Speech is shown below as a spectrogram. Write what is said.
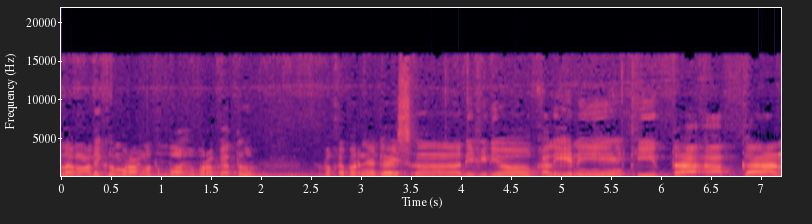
Assalamualaikum warahmatullahi wabarakatuh. Apa kabarnya guys? Eh, Di video kali ini Kita akan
